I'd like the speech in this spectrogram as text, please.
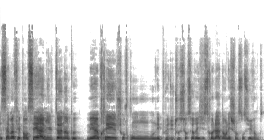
ça m'a fait penser à Hamilton un peu. Mais après, je trouve qu'on n'est plus du tout sur ce registre-là dans les chansons suivantes.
